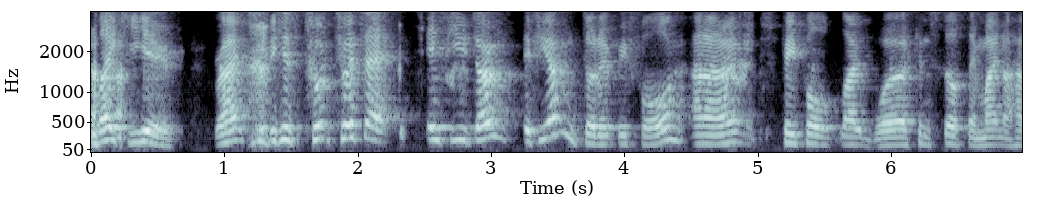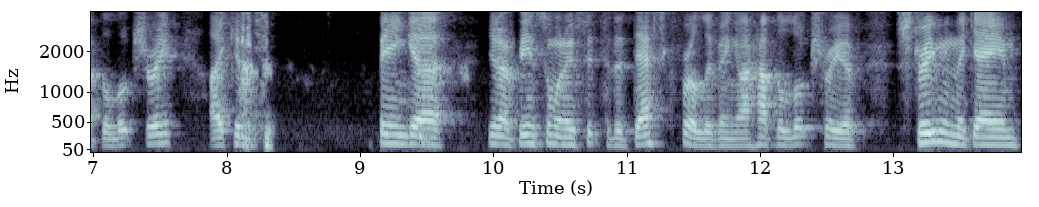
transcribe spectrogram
like you, right? Because tw- Twitter, if you don't, if you haven't done it before, and I know people like work and stuff, they might not have the luxury. I can, being a, you know, being someone who sits at a desk for a living, I have the luxury of streaming the game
